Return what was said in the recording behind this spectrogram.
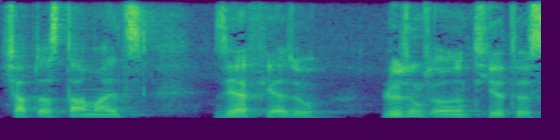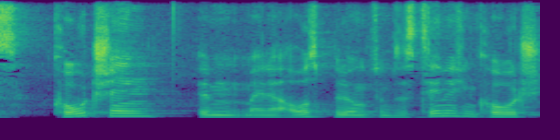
Ich habe das damals sehr viel, also lösungsorientiertes Coaching in meiner Ausbildung zum systemischen Coach,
